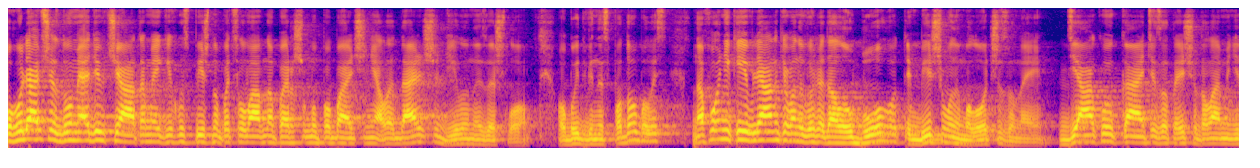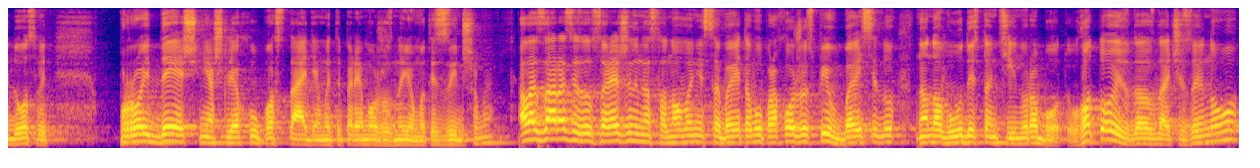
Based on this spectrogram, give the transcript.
Погуляв ще з двома дівчатами, яких успішно поцілував на першому побаченні, але далі діло не зайшло. Обидві не сподобались. На фоні київлянки вони виглядали убого, тим більше вони молодші за неї. Дякую Каті за те, що дала мені досвід пройдешня шляху по стадіям, і тепер я можу знайомитись з іншими. Але зараз я зосереджений на становленні себе і тому проходжу співбесіду на нову дистанційну роботу. Готуюсь до здачі ЗНО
